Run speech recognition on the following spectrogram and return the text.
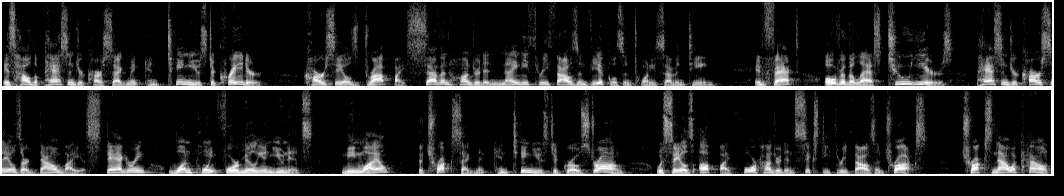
is how the passenger car segment continues to crater. Car sales dropped by 793,000 vehicles in 2017. In fact, over the last two years, passenger car sales are down by a staggering 1.4 million units. Meanwhile, the truck segment continues to grow strong, with sales up by 463,000 trucks. Trucks now account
